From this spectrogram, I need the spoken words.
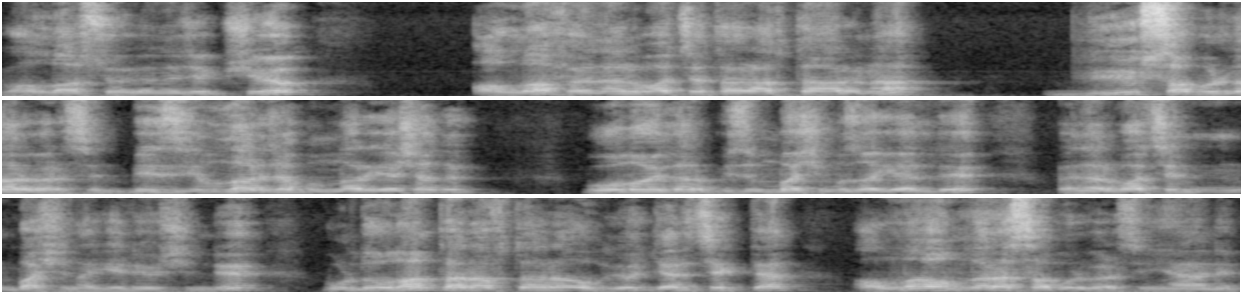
Vallahi söylenecek bir şey yok. Allah Fenerbahçe taraftarına büyük sabırlar versin. Biz yıllarca bunları yaşadık. Bu olaylar bizim başımıza geldi. Fenerbahçe'nin başına geliyor şimdi. Burada olan taraftara oluyor. Gerçekten Allah onlara sabır versin. Yani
